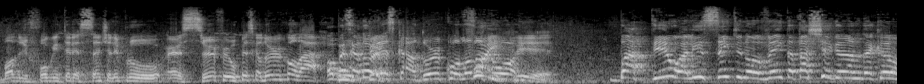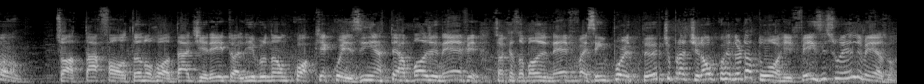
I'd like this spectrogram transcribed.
Bola de fogo interessante ali pro Air Surfer. O pescador colar. Ó, o pescador. O pescador colou Foi. na torre. Bateu ali, 190, tá chegando, Decão. Só tá faltando rodar direito ali, Brunão. Qualquer coisinha até a bola de neve. Só que essa bola de neve vai ser importante para tirar o corredor da torre. E fez isso ele mesmo.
